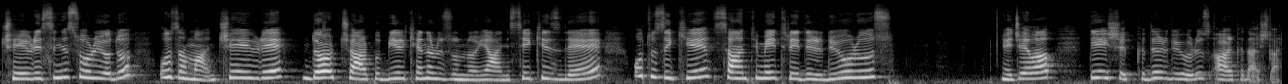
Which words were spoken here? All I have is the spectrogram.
Çevresini soruyordu. O zaman çevre 4 çarpı bir kenar uzunluğu yani 8 ile 32 santimetredir diyoruz. Ve cevap D şıkkıdır diyoruz arkadaşlar.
